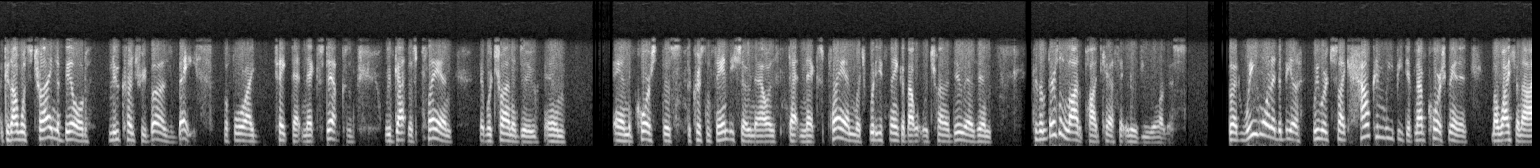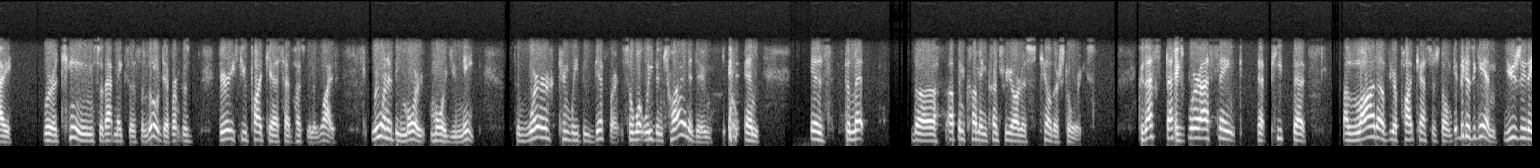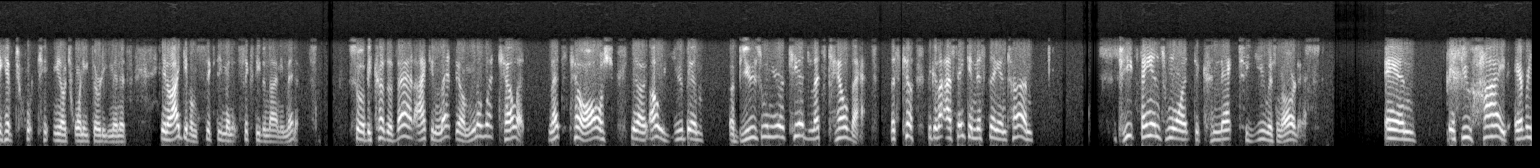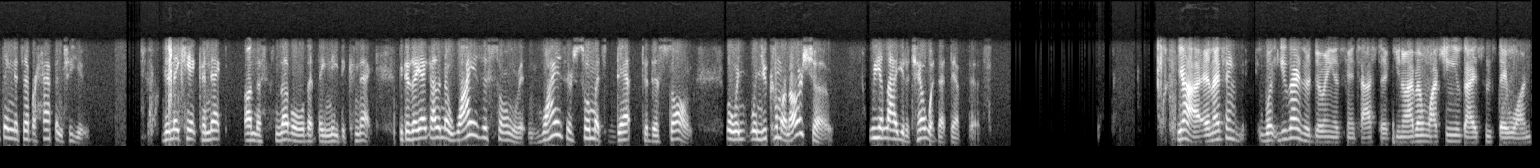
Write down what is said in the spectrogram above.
because I was trying to build New Country Buzz base before I take that next step because we've got this plan that we're trying to do and and of course, this the Chris and Sandy show now is that next plan. Which what do you think about what we're trying to do? As in, because there's a lot of podcasts that interview artists, but we wanted to be a. We were just like, how can we be different? Now, of course, granted, my wife and I, we're a team, so that makes us a little different because very few podcasts have husband and wife. We want to be more more unique. So where can we be different? So what we've been trying to do, and is to let the up and coming country artists tell their stories. Because that's that's where I think that people that a lot of your podcasters don't get because again usually they have tw- you know 20 30 minutes. You know I give them 60 minutes 60 to 90 minutes. So because of that I can let them you know what? Tell it. Let's tell all you know oh you've been abused when you're a kid let's tell that let's tell because I think in this day and time fans want to connect to you as an artist and if you hide everything that's ever happened to you, then they can't connect on the level that they need to connect. Because they got to know why is this song written? Why is there so much depth to this song? Well, when when you come on our show, we allow you to tell what that depth is. Yeah, and I think what you guys are doing is fantastic. You know, I've been watching you guys since day one.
